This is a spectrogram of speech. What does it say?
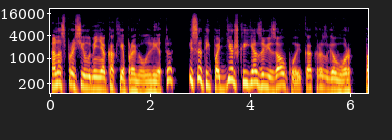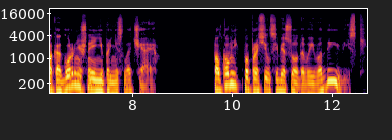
Она спросила меня, как я провел лето, и с этой поддержкой я завязал кое-как разговор, пока горничная не принесла чая. Полковник попросил себе содовой воды и виски.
